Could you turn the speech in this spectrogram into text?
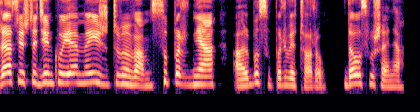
Raz jeszcze dziękujemy i życzymy Wam super dnia albo super wieczoru. Do usłyszenia.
